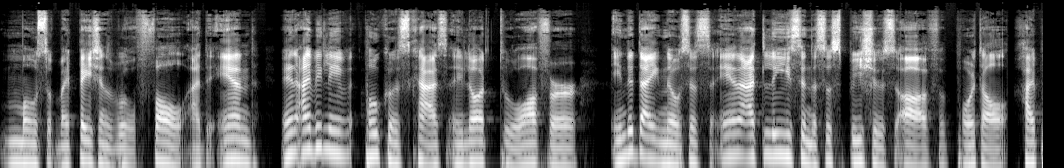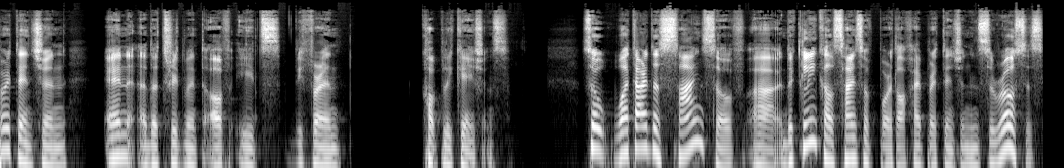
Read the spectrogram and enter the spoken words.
most of my patients will fall at the end. And I believe POCUS has a lot to offer in the diagnosis and at least in the suspicious of portal hypertension and the treatment of its different complications. So, what are the signs of uh, the clinical signs of portal hypertension and cirrhosis?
